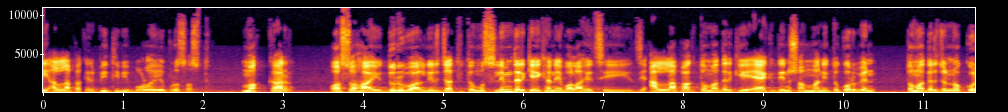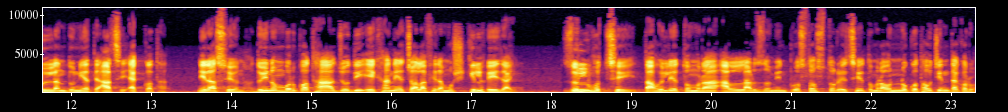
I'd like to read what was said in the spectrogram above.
এই আল্লাহ পাকের পৃথিবী বড়ই প্রশস্ত। মক্কার অসহায়, দুর্বল, নির্যাতিত মুসলিমদেরকে এখানে বলা হয়েছে যে আল্লাহ পাক তোমাদেরকে একদিন সম্মানিত করবেন। তোমাদের জন্য কল্যাণ দুনিয়াতে আছে, এক কথা। নিরাশ হয়েও না। দুই নম্বর কথা, যদি এখানে চলাফেরা মুশকিল হয়ে যায়, জুলম হচ্ছে, তাহলে তোমরা আল্লাহর জমিন প্রশস্ত রয়েছে, তোমরা অন্য কোথাও চিন্তা করো।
